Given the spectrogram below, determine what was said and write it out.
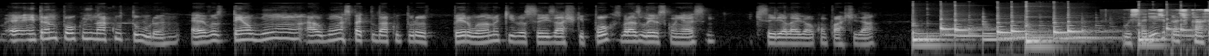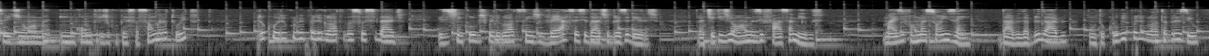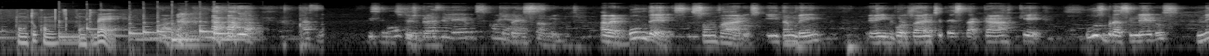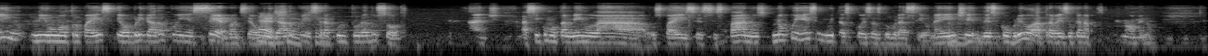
É, entrando um pouco na cultura, é, tem algum, algum aspecto da cultura peruana que vocês acham que poucos brasileiros conhecem e que seria legal compartilhar? Gostaria de praticar seu idioma em encontro de conversação gratuito? Procure o Clube Poliglota da sua cidade. Existem clubes poliglotas em diversas cidades brasileiras. Pratique idiomas e faça amigos. Mais informações em www.clubepoliglotabrasil.com.br. Poucos brasileiros conhecem. A ver, um deles, são vários, e também é importante destacar que os brasileiros, nem nenhum outro país é obrigado a conhecer, vamos dizer, é obrigado é, sim, a conhecer sim. a cultura dos outros. Interessante. Assim como também lá os países hispanos não conhecem muitas coisas do Brasil, né? A gente uhum. descobriu através do canal Fenômeno.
